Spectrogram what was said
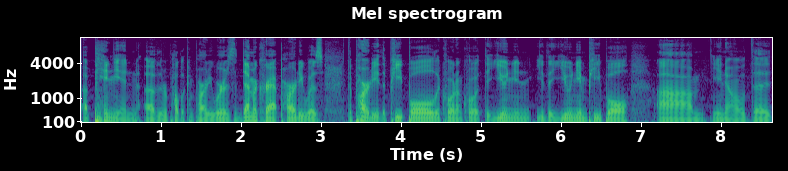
opinion of the Republican Party, whereas the Democrat Party was the party of the people, the quote unquote the union, the union people. Um, you know, the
